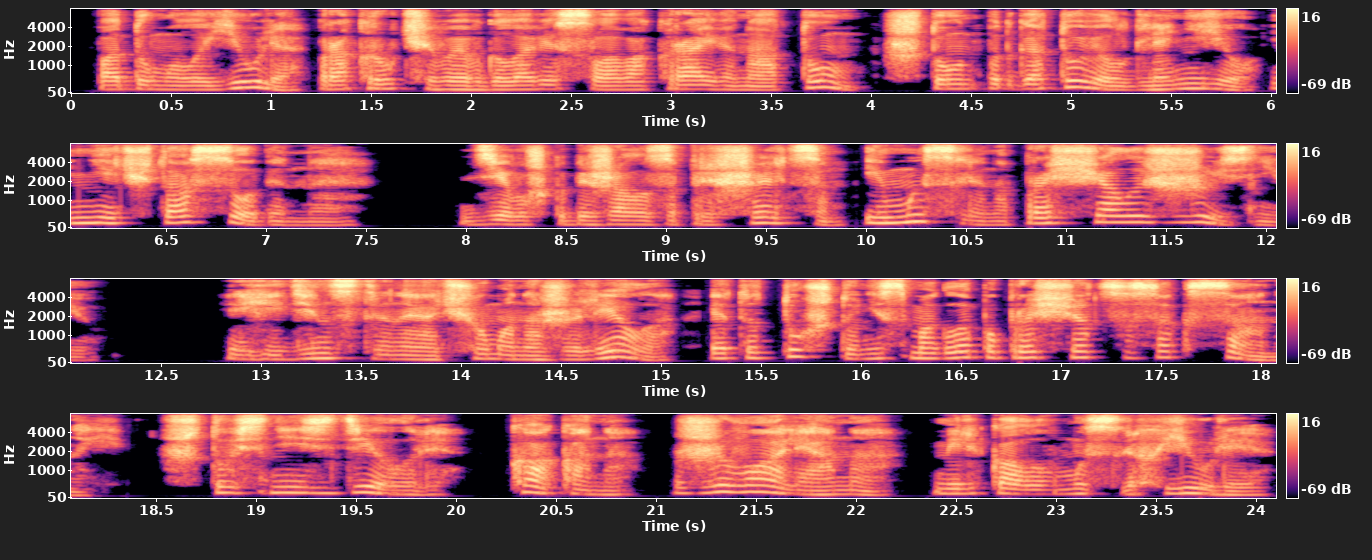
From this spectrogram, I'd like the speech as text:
— подумала Юля, прокручивая в голове слова Крайвина о том, что он подготовил для нее нечто особенное. Девушка бежала за пришельцем и мысленно прощалась с жизнью. Единственное, о чем она жалела, это то, что не смогла попрощаться с Оксаной. Что с ней сделали? Как она? Жива ли она? Мелькала в мыслях Юлия.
